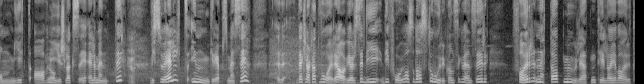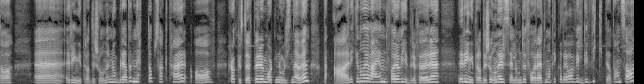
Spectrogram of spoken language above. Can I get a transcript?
omgitt av ja. nye slags elementer. Ja. Visuelt, inngrepsmessig. Det er klart at våre avgjørelser de, de, får jo også da store konsekvenser for nettopp muligheten til å ivareta eh, ringetradisjoner. Nå ble det nettopp sagt her av klokkestøper Morten Olsen Haugen at det er ikke noe i veien for å videreføre ringetradisjoner selv om du får automatikk. Og det var veldig viktig at han sa.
